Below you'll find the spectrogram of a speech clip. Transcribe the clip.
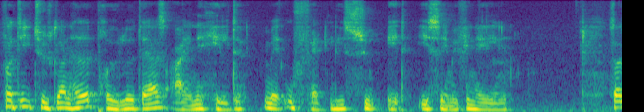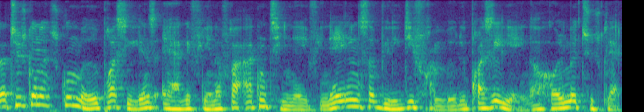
fordi Tyskland havde prylet deres egne helte med ufattelig 7-1 i semifinalen. Så da tyskerne skulle møde Brasiliens ærkefjender fra Argentina i finalen, så ville de fremmødte brasilianere holde med Tyskland,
